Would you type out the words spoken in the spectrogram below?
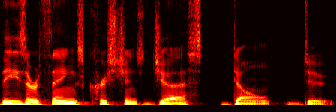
these are things Christians just don't do.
